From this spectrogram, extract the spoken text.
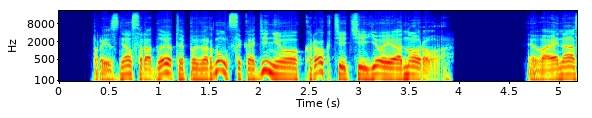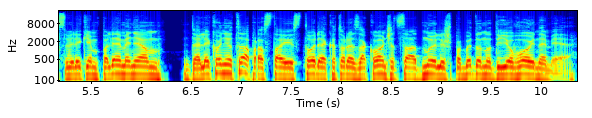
— произнес Радет и повернулся к Адинию, Крокти, Тиё и Анору. «Война с великим племенем — далеко не та простая история, которая закончится одной лишь победой над ее воинами.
